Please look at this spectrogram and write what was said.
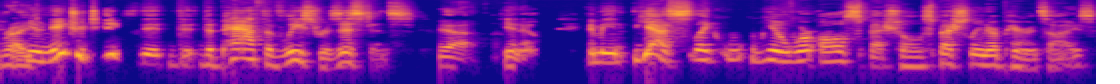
Right. You know, nature takes the, the, the path of least resistance. Yeah. You know, I mean, yes, like, you know, we're all special, especially in our parents' eyes.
